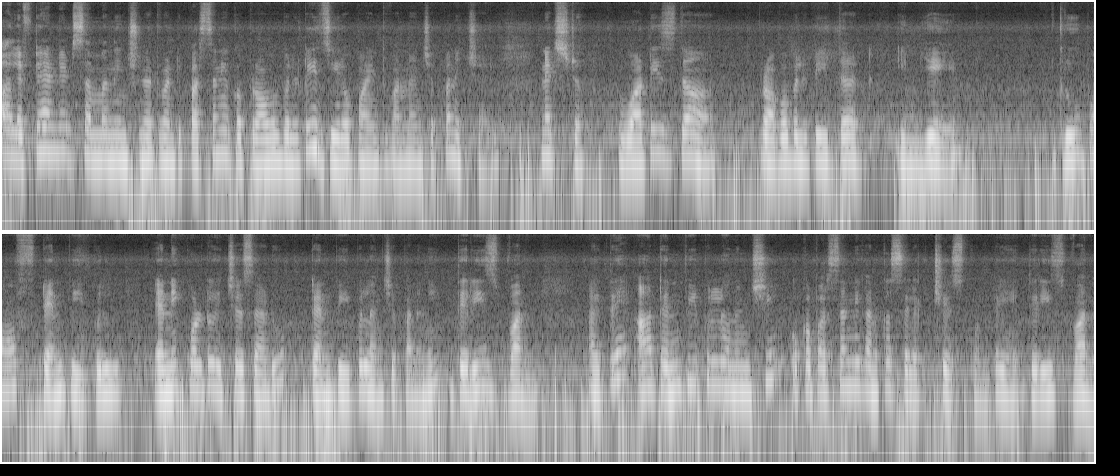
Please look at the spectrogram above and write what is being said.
ఆ లెఫ్ట్ హ్యాండెడ్ సంబంధించినటువంటి పర్సన్ యొక్క ప్రాబబిలిటీ జీరో పాయింట్ వన్ అని చెప్పని ఇచ్చారు next what is the probability that in a group of ten people N equal to ఇచ్చేసాడు టెన్ పీపుల్ అని చెప్పనని దెర్ ఈజ్ వన్ అయితే ఆ టెన్ పీపుల్లో నుంచి ఒక పర్సన్ని కనుక సెలెక్ట్ చేసుకుంటే there is one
